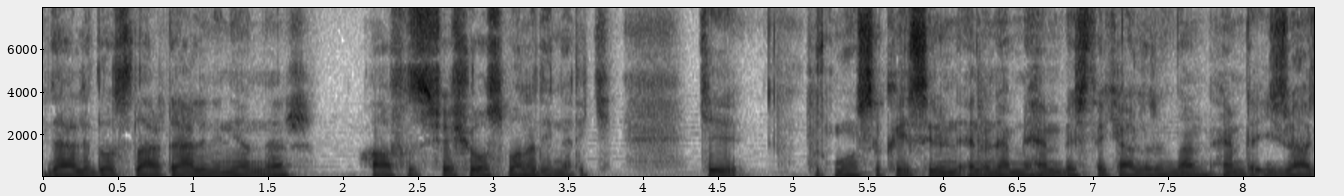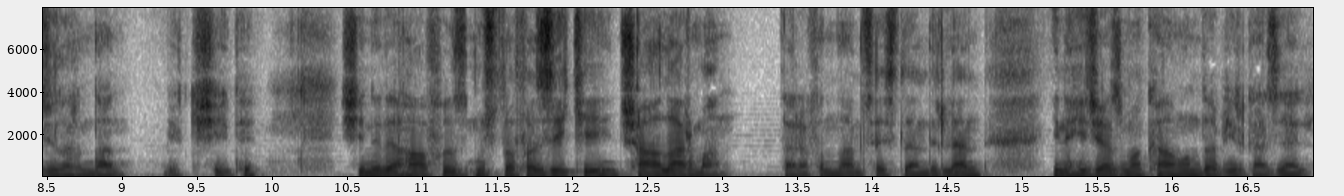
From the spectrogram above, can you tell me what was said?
Değerli dostlar, değerli dinleyenler, Hafız Şaşı Osman'ı dinledik. Ki Türk musikisinin en önemli hem bestekarlarından hem de icracılarından bir kişiydi. Şimdi de Hafız Mustafa Zeki Çağlarman tarafından seslendirilen yine Hicaz makamında bir gazel.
